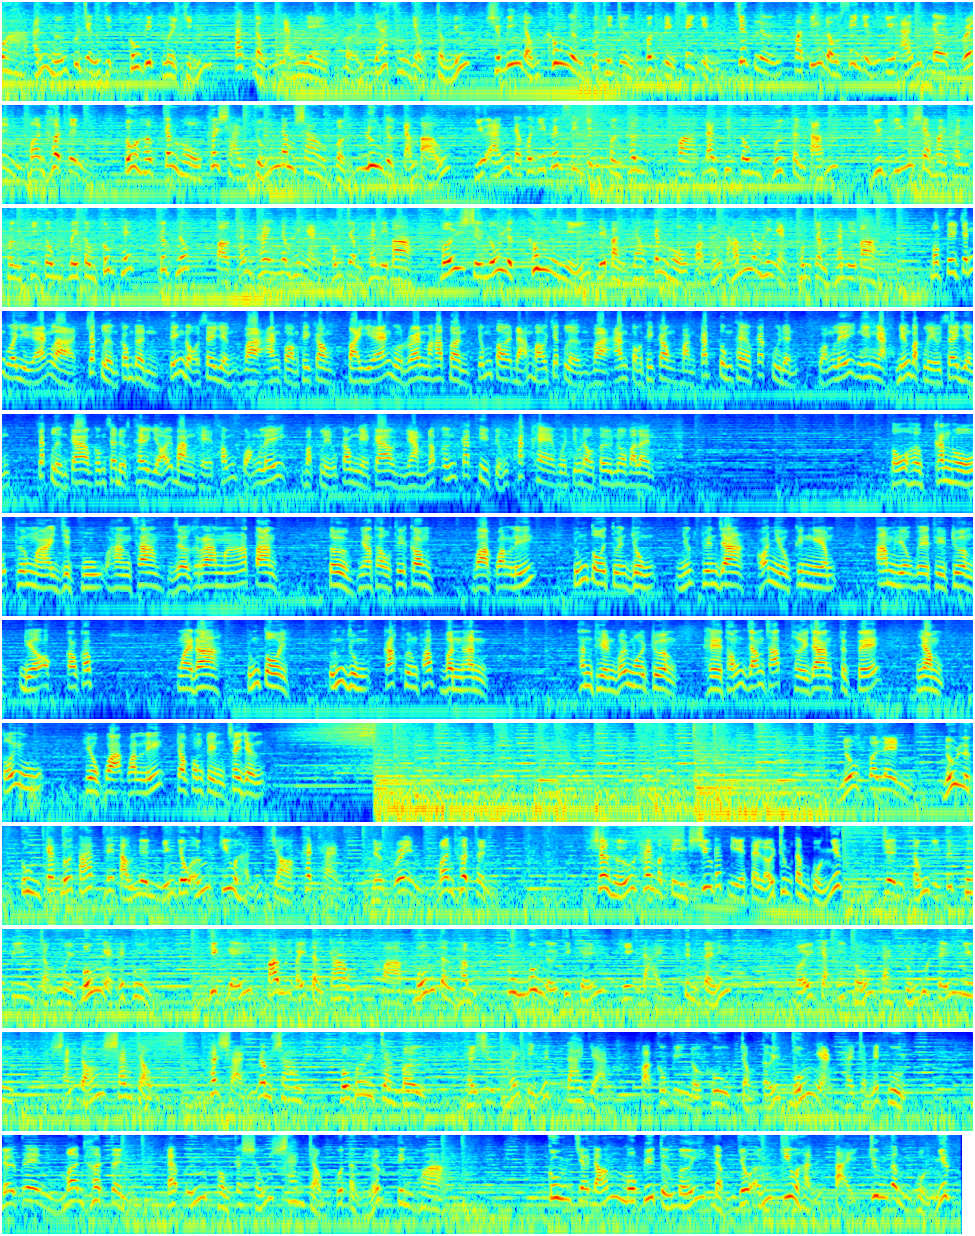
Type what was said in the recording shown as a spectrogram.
qua ảnh hưởng của trận dịch Covid-19 tác động nặng nề bởi giá xăng dầu trong nước, sự biến động không ngừng của thị trường vật liệu xây dựng, chất lượng và tiến độ xây dựng dự án The Brand Manhattan. Tổ hợp căn hộ khách sạn chuẩn 5 sao vẫn luôn được đảm bảo. Dự án đã có giấy phép xây dựng phần thân và đang thi công vượt tầng 8 dự kiến sẽ hoàn thành phần thi công bê tông cốt thép cất nóc vào tháng 2 năm 2023 với sự nỗ lực không ngừng nghỉ để bàn giao căn hộ vào tháng 8 năm 2023. Mục tiêu chính của dự án là chất lượng công trình, tiến độ xây dựng và an toàn thi công. Tại dự án của Grand Manhattan, chúng tôi đảm bảo chất lượng và an toàn thi công bằng cách tuân theo các quy định quản lý nghiêm ngặt. Những vật liệu xây dựng chất lượng cao cũng sẽ được theo dõi bằng hệ thống quản lý vật liệu công nghệ cao nhằm đáp ứng các tiêu chuẩn khắc khe của chủ đầu tư Novaland. Tổ hợp căn hộ thương mại dịch vụ hàng sang The Grand Manhattan từ nhà thầu thi công và quản lý. Chúng tôi tuyển dụng những chuyên gia có nhiều kinh nghiệm, am hiểu về thị trường địa ốc cao cấp. Ngoài ra, chúng tôi ứng dụng các phương pháp vận hành thân thiện với môi trường, hệ thống giám sát thời gian thực tế nhằm tối ưu hiệu quả quản lý cho công trình xây dựng. Novaland nỗ lực cùng các đối tác để tạo nên những dấu ấn kiêu hãnh cho khách hàng The Brand Manhattan. Sở hữu hai mặt tiền siêu đắc địa tại lõi trung tâm quận nhất trên tổng diện tích khuôn viên rộng 14.000 m2, thiết kế 37 tầng cao và 4 tầng hầm cùng ngôn ngữ thiết kế hiện đại, tinh tế. Với các yếu tố đạt chuẩn quốc tế như sảnh đón sang trọng, khách sạn 5 sao, hồ bơi tràn bờ, hệ sinh thái tiện ích đa dạng và công viên nội khu rộng tới 4.200 m2 The Grand Manhattan đáp ứng phong cách sống sang trọng của tầng lớp tinh hoa. Cùng chờ đón một biểu tượng mới đậm dấu ấn kiêu hãnh tại trung tâm quận nhất.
